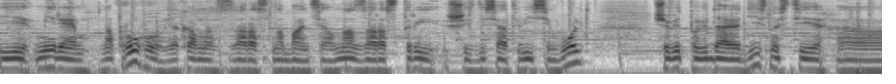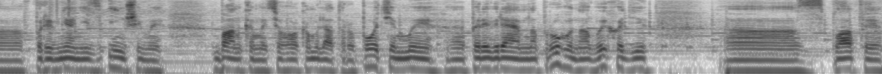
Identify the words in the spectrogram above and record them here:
і міряємо напругу, яка в нас зараз на банці. А в нас зараз 3,68 вольт, що відповідає дійсності в порівнянні з іншими банками цього акумулятору. Потім ми перевіряємо напругу на виході з плати е,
